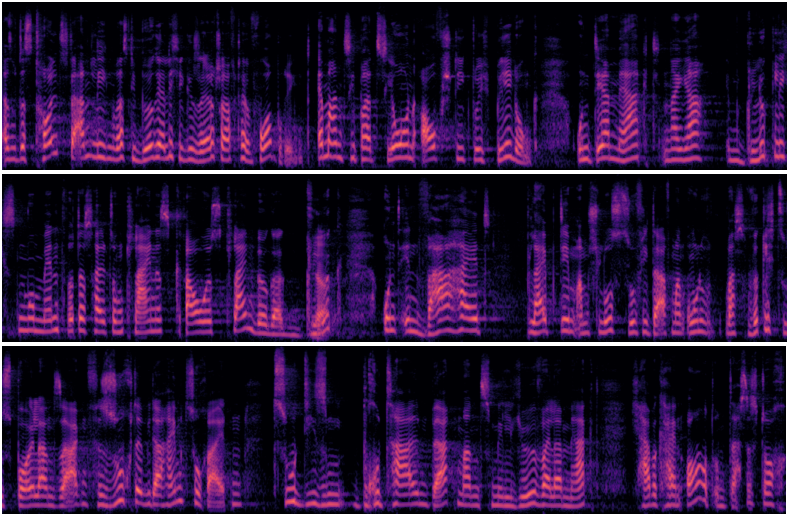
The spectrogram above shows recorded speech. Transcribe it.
also das tollste Anliegen, was die bürgerliche Gesellschaft hervorbringt, Emanzipation, Aufstieg durch Bildung. Und der merkt, naja, im glücklichsten Moment wird das halt so ein kleines graues Kleinbürgerglück. Und in Wahrheit bleibt dem am Schluss, so viel darf man ohne was wirklich zu spoilern sagen, versucht er wieder heimzureiten zu diesem brutalen Bergmannsmilieu, weil er merkt, ich habe keinen Ort. Und das ist doch,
